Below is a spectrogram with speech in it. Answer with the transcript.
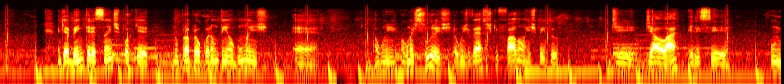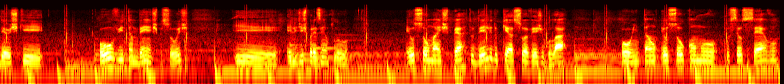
que é bem interessante porque no próprio Alcorão tem algumas é, algumas suras, alguns versos que falam a respeito de, de Allah, ele ser um Deus que ouve também as pessoas. E ele diz, por exemplo, eu sou mais perto dele do que a sua veia jugular ou então eu sou como o seu servo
